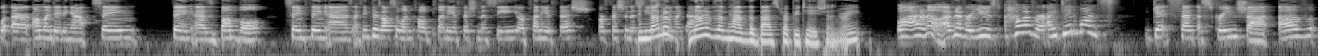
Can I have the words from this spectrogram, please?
or online dating app. Same thing as Bumble. Same thing as I think there's also one called Plenty of Fish in the Sea or Plenty of Fish or Fish in the Sea none something of like that. none of them have the best reputation, right? Well, I don't know. I've never used. However, I did once get sent a screenshot of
